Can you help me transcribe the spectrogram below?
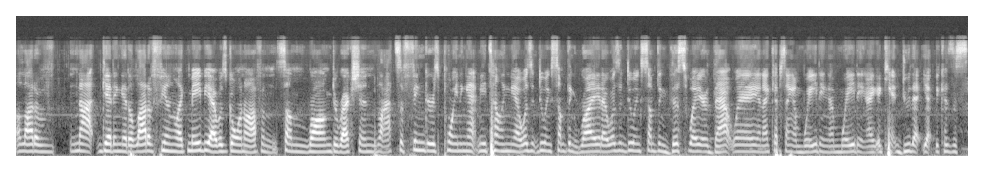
a lot of not getting it a lot of feeling like maybe i was going off in some wrong direction lots of fingers pointing at me telling me i wasn't doing something right i wasn't doing something this way or that way. And i kept saying i'm waiting i'm waiting. I, I can't do that yet because this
